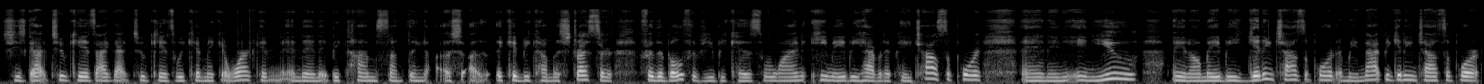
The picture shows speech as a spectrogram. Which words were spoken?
she's got two kids i got two kids we can make it work. And, and then it becomes something uh, it could become a stressor for the both of you because one he may be having to pay child support and in, in you you know maybe getting child support or may not be getting child support.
